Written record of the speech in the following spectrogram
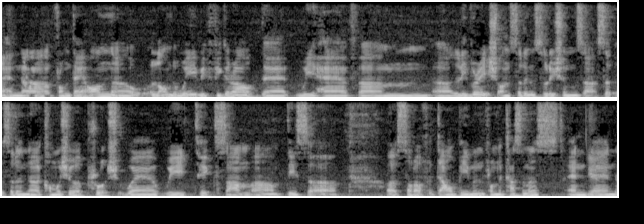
And uh, from there on, uh, along the way, we figure out that we have um, uh, leverage on certain solutions, uh, cer- certain uh, commercial approach where we take some um, this. A sort of a down payment from the customers, and Yeah. then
